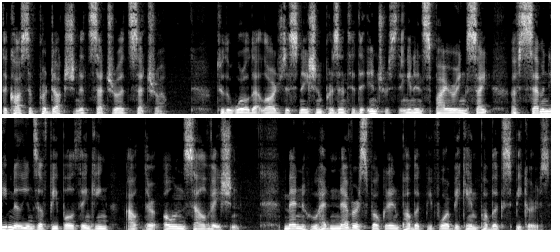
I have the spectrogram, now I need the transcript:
the cost of production, etc., etc. To the world at large, this nation presented the interesting and inspiring sight of 70 millions of people thinking out their own salvation. Men who had never spoken in public before became public speakers.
